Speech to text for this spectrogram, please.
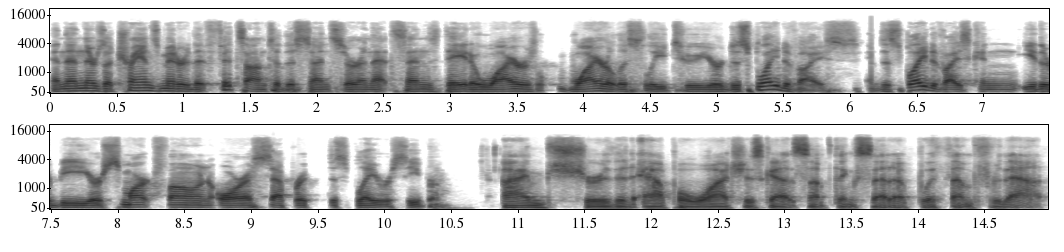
And then there's a transmitter that fits onto the sensor and that sends data wires, wirelessly to your display device. A display device can either be your smartphone or a separate display receiver. I'm sure that Apple Watch has got something set up with them for that.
